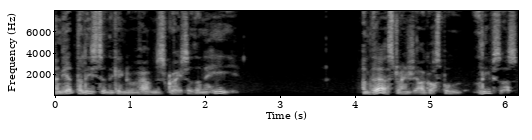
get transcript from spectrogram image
and yet the least in the kingdom of heaven is greater than he. And there, strangely, our gospel leaves us.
